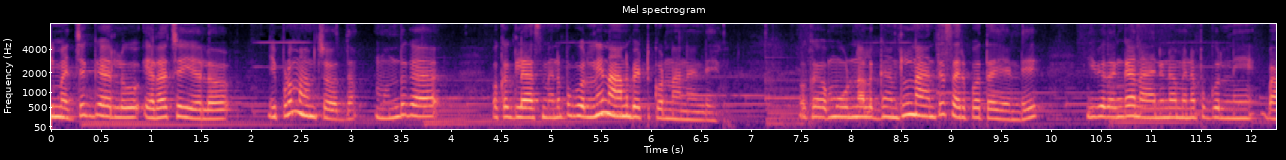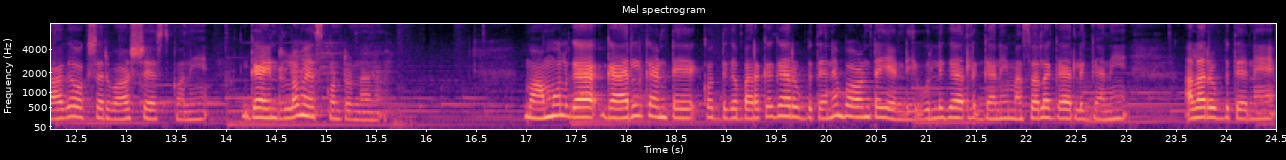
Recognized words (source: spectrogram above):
ఈ మజ్జిగ గారెలు ఎలా చేయాలో ఇప్పుడు మనం చూద్దాం. ముందుగా ఒక గ్లాస్ మినపగుళ్ళని నానబెట్టుకున్నానండి. ఒక మూడు నాలుగు గంటలు నానితే సరిపోతాయండి. ఈ విధంగా నానిన మినపగుళ్ళని బాగా ఒకసారి వాష్ చేసుకొని గ్రైండర్లో వేసుకుంటున్నాను. మామూలుగా గారెల కంటే కొద్దిగా బరకగా రుబ్బితేనే బాగుంటాయండి. ఉల్లి గారెలకు కానీ మసాలా గారెలకు కానీ అలా రుబ్బితేనే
